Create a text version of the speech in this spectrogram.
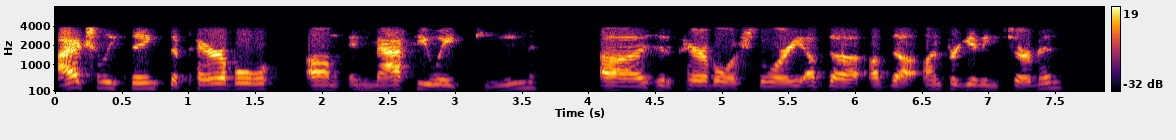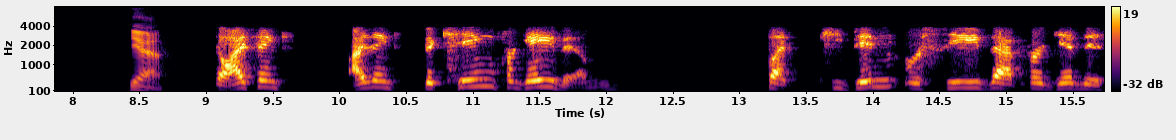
I actually think the parable um, in Matthew 18 uh, is it a parable or story of the of the unforgiving servant? Yeah. So I think I think the king forgave him, but he didn't receive that forgiveness,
